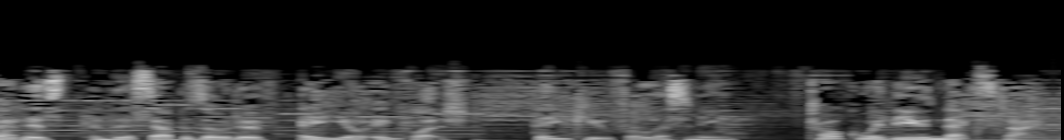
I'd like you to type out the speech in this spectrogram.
That is this episode of AU English. Thank you for listening. Talk with you next time.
